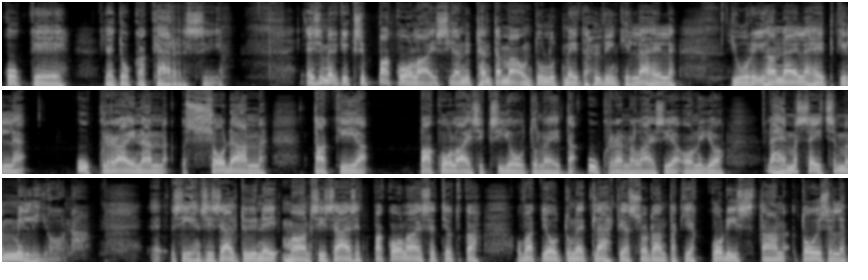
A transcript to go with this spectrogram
kokee ja joka kärsii. Esimerkiksi pakolaisia, nythän tämä on tullut meitä hyvinkin lähelle, juuri ihan näillä hetkillä Ukrainan sodan takia pakolaisiksi joutuneita ukrainalaisia on jo lähemmäs seitsemän miljoonaa. E, siihen sisältyy ne maan sisäiset pakolaiset, jotka ovat joutuneet lähteä sodan takia kodistaan toiselle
